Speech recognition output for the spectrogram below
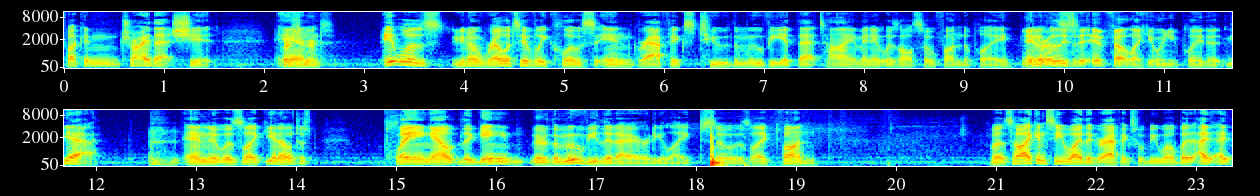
fucking try that shit. For sure. and it was, you know, relatively close in graphics to the movie at that time, and it was also fun to play. Yeah, and it or at least it felt like it when you played it. yeah. and it was like, you know, just playing out the game or the movie that I already liked. So it was like fun. But so I can see why the graphics would be well, but I, I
